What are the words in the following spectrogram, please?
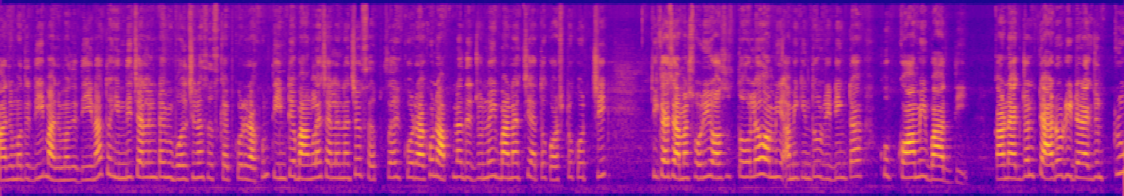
মাঝে মধ্যে দিই, মাঝে মধ্যে দিই না। তো হিন্দি চ্যানেলটা আমি বলছি না সাবস্ক্রাইব করে রাখুন। তিনটে বাংলা চ্যানেল আছে সাবস্ক্রাইব করে রাখুন। আপনাদের জন্যই বানাচ্ছি, এত কষ্ট করছি। ঠিক আছে, আমার শরীর অসুস্থ হলেও আমি আমি কিন্তু রিডিংটা খুব কমই বাদ দিই। কারণ একজন ট্যারো রিডার একজন ট্রু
